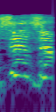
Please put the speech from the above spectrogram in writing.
This is a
